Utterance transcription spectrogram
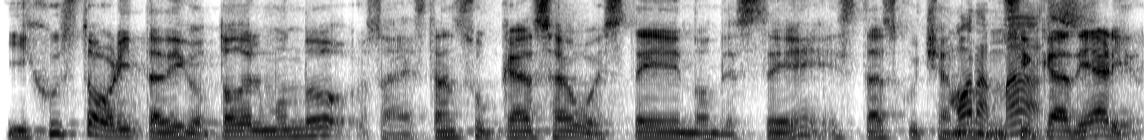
Y justo ahorita digo, todo el mundo, o sea, está en su casa o esté en donde esté, está escuchando música a diario.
